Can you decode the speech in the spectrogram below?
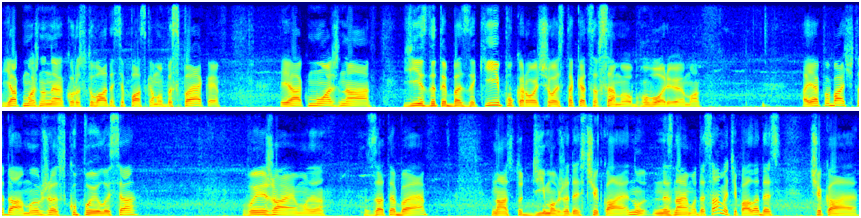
як можна не користуватися пасками безпеки, як можна їздити без екіпу. Коротше, ось таке це все ми обговорюємо. А як ви бачите, да, ми вже скупилися. Виїжджаємо за тебе. Нас тут Діма вже десь чекає. Ну, не знаємо де саме, типу, але десь чекає.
